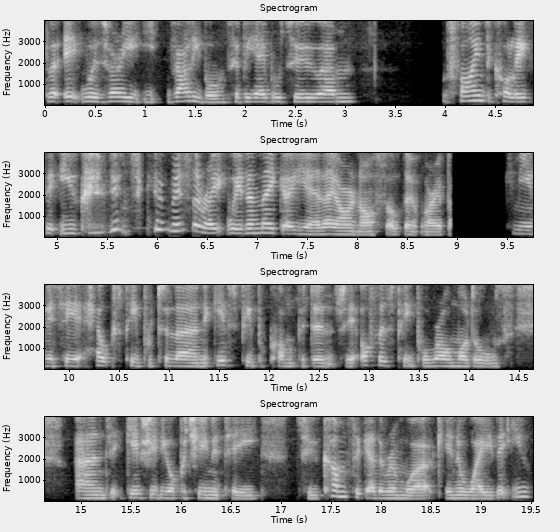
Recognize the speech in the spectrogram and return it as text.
But it was very valuable to be able to um, find a colleague that you could commiserate with, and they go, "Yeah, they are an arsehole, don't worry about." It. Community, it helps people to learn, it gives people confidence, it offers people role models, and it gives you the opportunity to come together and work in a way that you,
